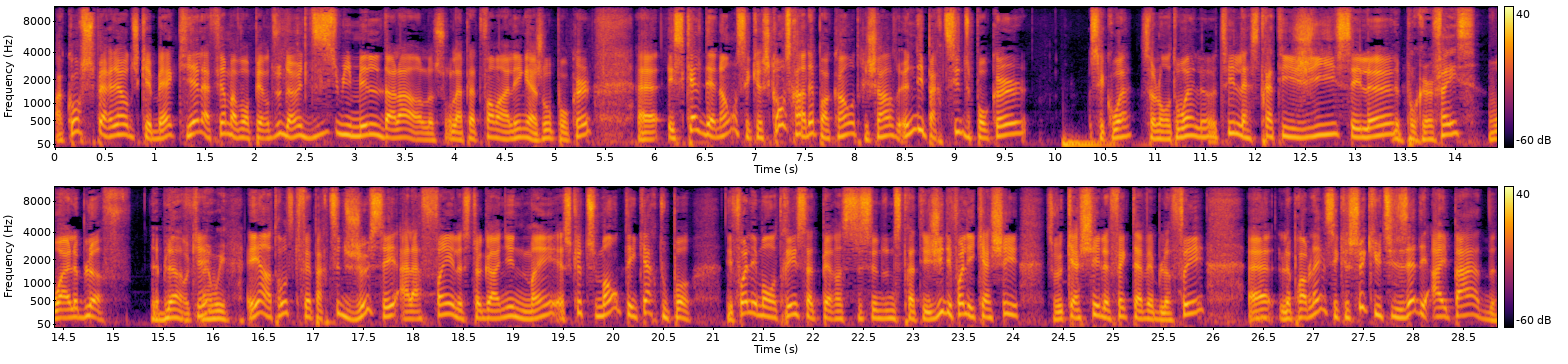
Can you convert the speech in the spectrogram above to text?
en cours supérieure du Québec qui, elle, affirme avoir perdu d'un 18 000 sur la plateforme en ligne à jouer au poker. Euh, et ce qu'elle dénonce, c'est que ce qu'on se rendait pas compte, Richard, une des parties du poker c'est quoi, selon toi, là? Tu sais, la stratégie, c'est le... Le poker face? Ouais, le bluff. Le bluff, okay? ben oui. Et entre autres, ce qui fait partie du jeu, c'est à la fin, là, si tu as gagné une main, est-ce que tu montes tes cartes ou pas? Des fois, les montrer, ça te c'est une stratégie. Des fois, les cacher, tu veux cacher le fait que tu avais bluffé. Euh, le problème, c'est que ceux qui utilisaient des iPads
